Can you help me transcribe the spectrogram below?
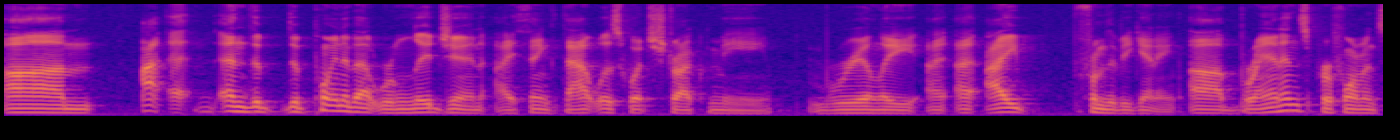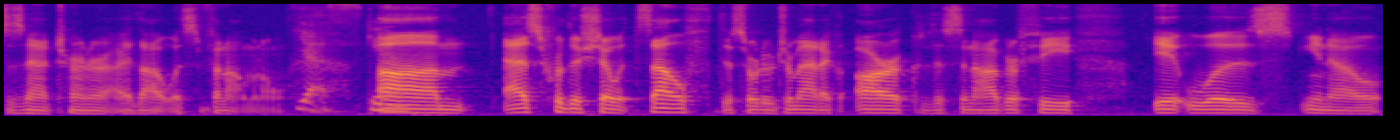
Um, I, and the the point about religion, I think that was what struck me really. I, I, I from the beginning, uh, Brannon's performance as Nat Turner, I thought was phenomenal. Yes. Yeah. Um, as for the show itself, the sort of dramatic arc, the scenography, it was, you know,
